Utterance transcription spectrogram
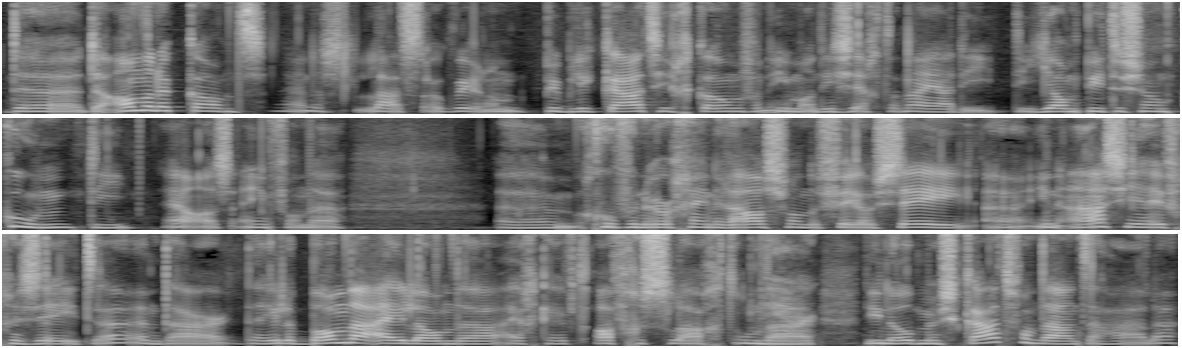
de, de andere kant. Hè. Er is laatst ook weer een publicatie gekomen van iemand die zegt, dat, nou ja, die, die Jan Pieterszoon Koen, die als een van de ehm, gouverneur-generaals van de VOC eh, in Azië heeft gezeten. En daar de hele Banda-eilanden eigenlijk heeft afgeslacht om Ja. daar die nootmuskaat vandaan te halen.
